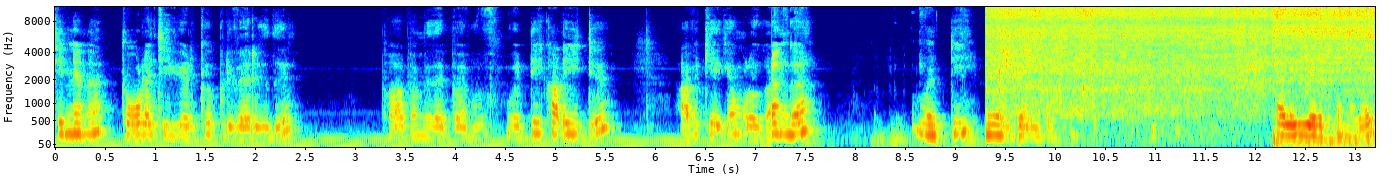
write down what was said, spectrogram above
சின்னன தோலை சீவி எடுக்க இப்படி வருகுது பார்ப்போம் இதை இப்போ வெட்டி கழுவிட்டு அவிக்க வைக்க உங்களுக்கு கிழங்க வெட்டி கழுவி எடுப்போம் முதல்.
